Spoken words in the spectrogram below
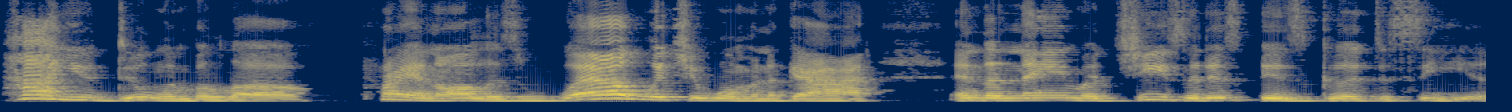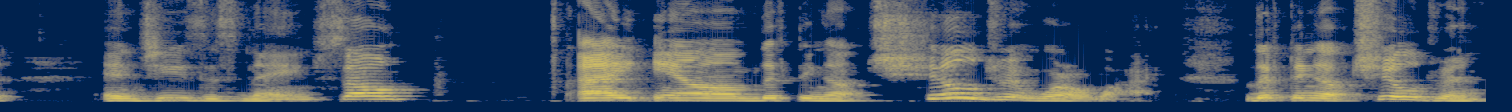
How you doing, beloved? Praying all is well with you, woman of God. In the name of Jesus, it is, is good to see you. In Jesus' name. So I am lifting up children worldwide, lifting up children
